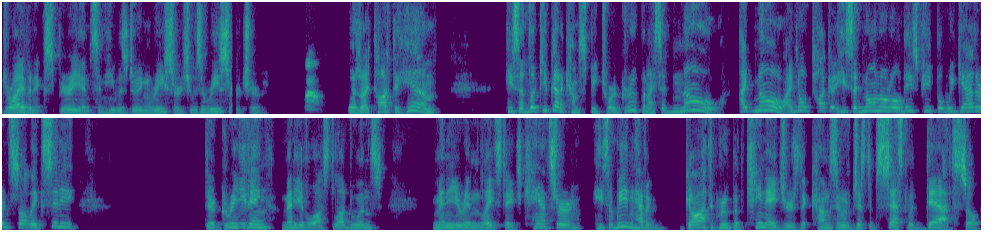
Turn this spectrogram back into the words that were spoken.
drive an experience? And he was doing research. He was a researcher. Wow. But as I talked to him, he said, "Look, you've got to come speak to our group." And I said, "No, I no, I don't talk." He said, "No, no, no. These people we gather in Salt Lake City. They're grieving. Many have lost loved ones many are in late stage cancer. He said, We even have a goth group of teenagers that comes who are just obsessed with death. So,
